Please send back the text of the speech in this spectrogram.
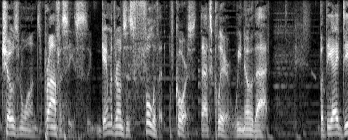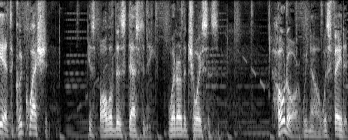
Chosen ones, prophecies. Game of Thrones is full of it, of course. That's clear. We know that. But the idea, it's a good question is all of this destiny? What are the choices? Hodor, we know, was fated.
